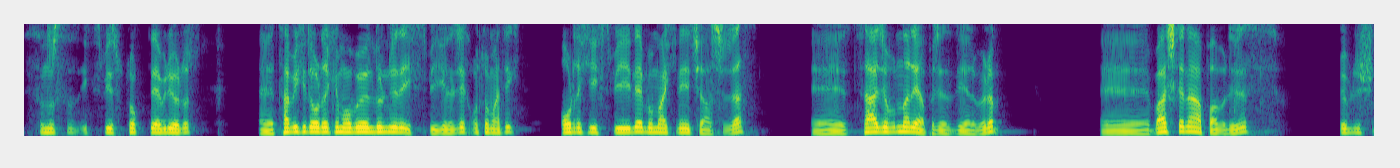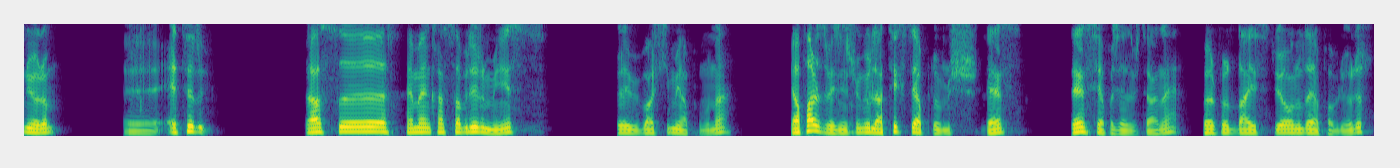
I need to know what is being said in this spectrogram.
Sınırsız XP stoklayabiliyoruz. Eee, tabii ki de oradaki mob'u öldürünce de XP gelecek. Otomatik oradaki XP ile bu makineyi çalıştıracağız. Eee, sadece bunları yapacağız diğer bölüm. Eee, başka ne yapabiliriz? Şöyle düşünüyorum. Eee Ether gazı hemen kasabilir miyiz? Şöyle bir bakayım yapımına. Yaparız bence çünkü latex de yapılıyormuş lens. Lens yapacağız bir tane. Purple dye istiyor onu da yapabiliyoruz.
